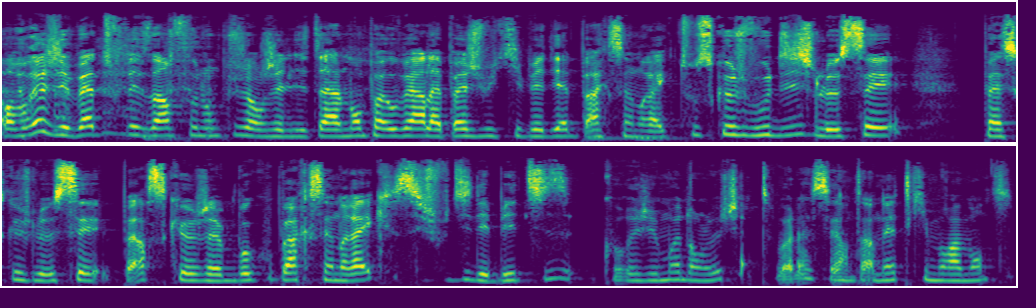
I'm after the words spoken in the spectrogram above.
en vrai, j'ai pas toutes les infos non plus. Genre, j'ai littéralement pas ouvert la page Wikipédia de Parks and Rec. Tout ce que je vous dis, je le sais parce que je le sais, parce que j'aime beaucoup Parks and Rec. Si je vous dis des bêtises, corrigez-moi dans le chat. Voilà, c'est Internet qui m'aura menti.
